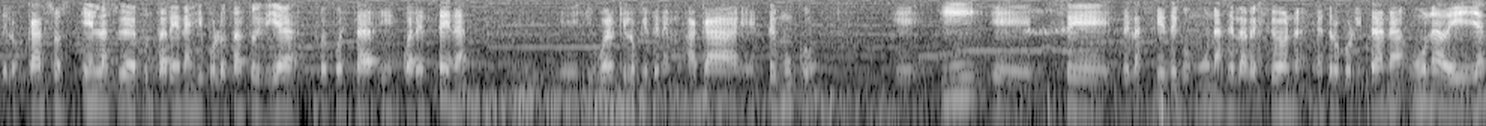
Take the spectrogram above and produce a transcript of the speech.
de los casos en la ciudad de Punta Arenas y por lo tanto hoy día fue puesta en cuarentena, igual que lo que tenemos acá en Temuco. Eh, y eh, se, de las siete comunas de la región metropolitana, una de ellas,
